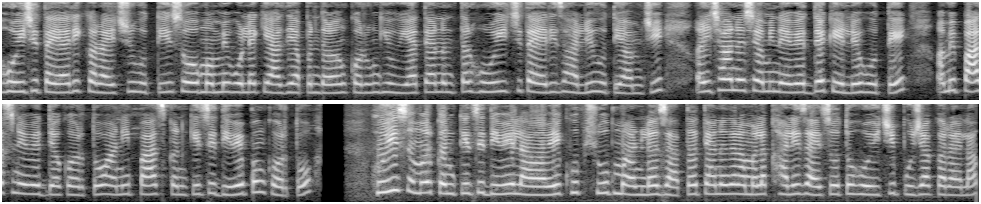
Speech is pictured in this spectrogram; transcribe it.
होळीची तयारी करायची होती. सो मम्मी बोलल्या की आधी आपण दळण करून घेऊया. त्यानंतर होळीची तयारी झाली होती आमची. आणि छान असे आम्ही नैवेद्य केले होते. आम्ही पाच नैवेद्य करतो आणि पाच कणकेचे दिवे पण करतो. होळीसमोर कणकेचे दिवे लावावे खूप शुभ मानलं जातं. त्यानंतर आम्हाला खाली जायचं होतं होळीची पूजा करायला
